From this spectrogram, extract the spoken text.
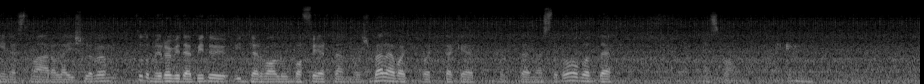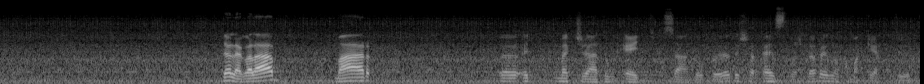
én ezt mára le is lövöm. Tudom, hogy rövidebb idő intervallumba fértem most bele, vagy, vagy tekertem ezt a dolgot, de ez van. De legalább már ö, egy, megcsináltunk egy szántóföldet, és ha ezt most befejezem, akkor már kettőt.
